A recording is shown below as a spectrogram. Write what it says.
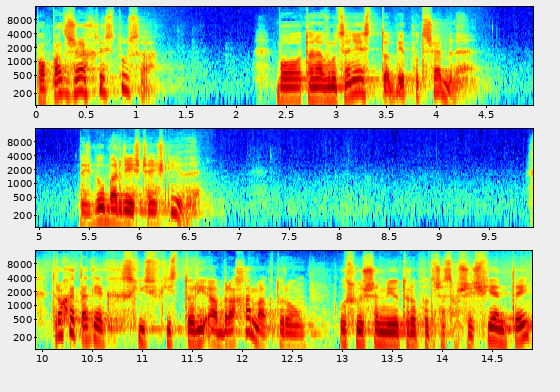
Popatrz na Chrystusa, bo to nawrócenie jest Tobie potrzebne byś był bardziej szczęśliwy. Trochę tak jak w historii Abrahama, którą usłyszymy jutro podczas mszy świętej.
